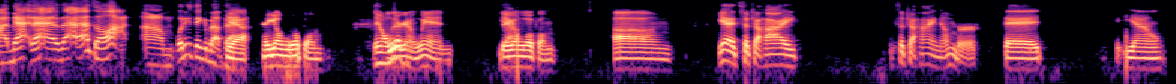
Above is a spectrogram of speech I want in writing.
Uh, that, that, that that's a lot. Um, what do you think about that? Yeah, they're gonna whoop them. they don't. they're gonna win. They're Yeah. gonna whoop them. Um, yeah, it's such a high, such a high number that you know.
